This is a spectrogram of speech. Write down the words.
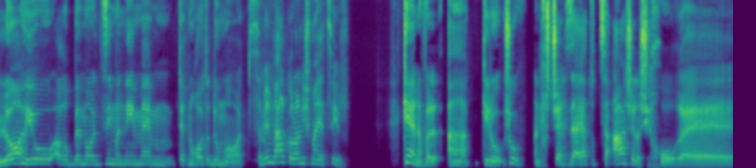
לא היו הרבה מאוד זימנים, את יודעת, נוראות אדומות. סמים ואלכוהול לא נשמע יציב. כן, אבל אה, כאילו, שוב, אני חושבת שזה היה תוצאה של השחרור, אה,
